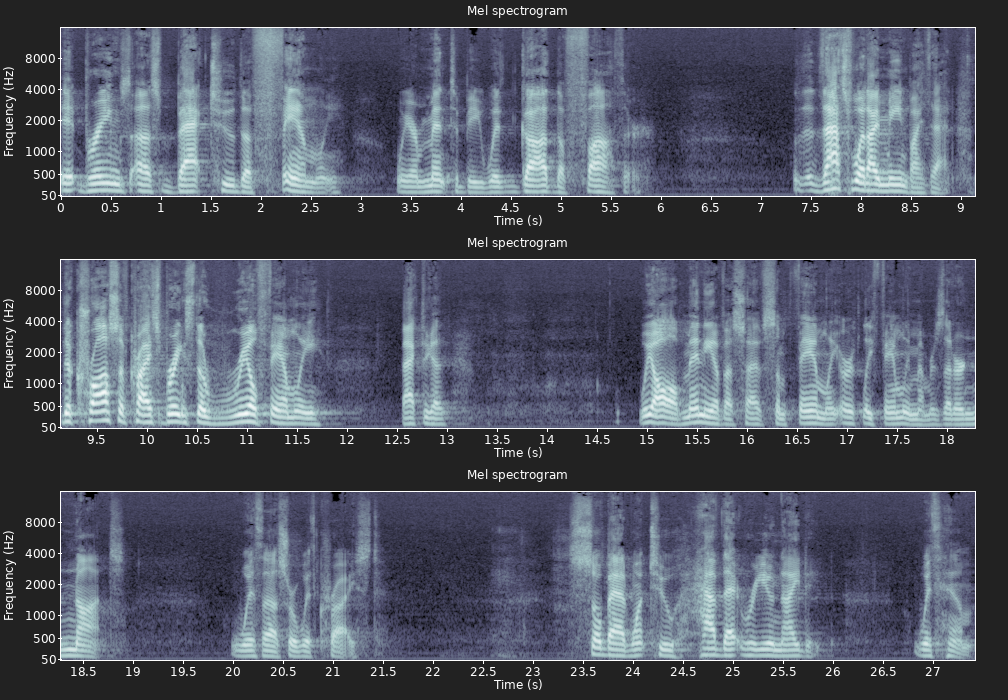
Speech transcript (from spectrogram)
it brings us back to the family we are meant to be with God the Father. That's what I mean by that. The cross of Christ brings the real family back together. We all, many of us, have some family, earthly family members that are not with us or with Christ. So bad, want to have that reunited with Him.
